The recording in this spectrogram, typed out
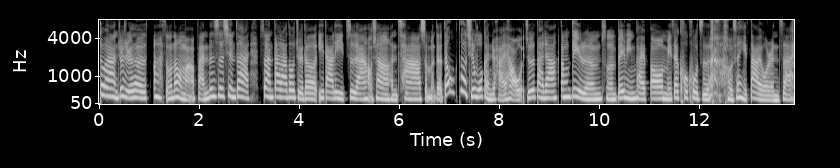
对啊，你就觉得啊，怎么那么麻烦？但是现在虽然大家都觉得意大利治安好像很差什么的，但但其实我感觉还好诶，就是大家当地人什么背名牌包没在扣扣子，好像也大有人在。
